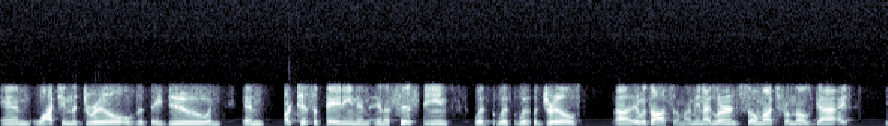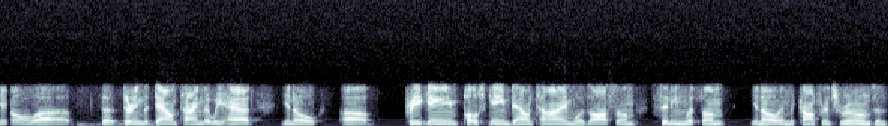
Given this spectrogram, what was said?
and watching the drills that they do and and participating and, and assisting with with with the drills. Uh, it was awesome. I mean, I learned so much from those guys. You know, uh, the during the downtime that we had, you know, uh, pre-game, post-game downtime was awesome. Sitting with them, you know, in the conference rooms and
